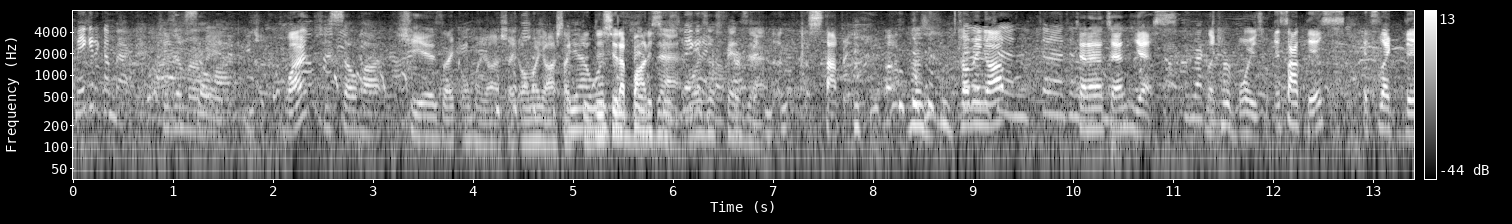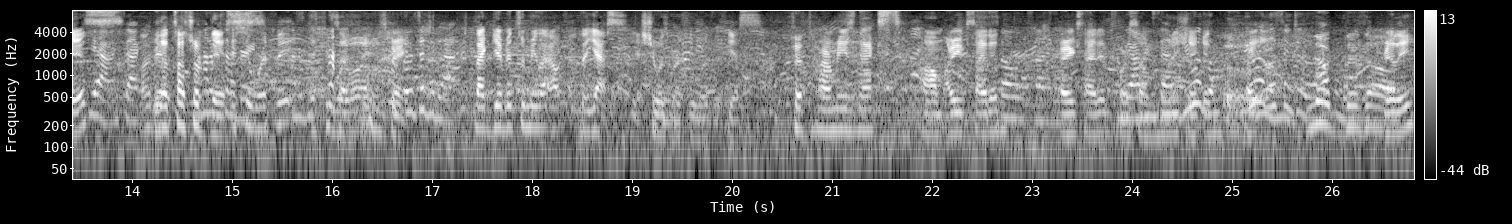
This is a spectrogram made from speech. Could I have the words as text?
Make it a comeback. She's a So mermaid. hot. What? She's so hot. She is like, oh my gosh, like, oh my gosh, like, Yeah, did you where's see the her fins bodysuit? Where's her fins at? Uh, stop it. Uh, Coming up, 10 out of 10. 10 out of 10, yes. Like her voice. It's not this, it's like this. Yeah, exactly. With a touch of 100% this. agree. worth it? 100% So uh, it was great. What a touch of that. Like, give it to me, like, oh, yes. Yes, she was worth it, yes. Fifth Harmony is next. Um, are you excited? So excited. Are you excited for Yeah, some booty excited. shaking? We were, listening to the Look, there's a. Really?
